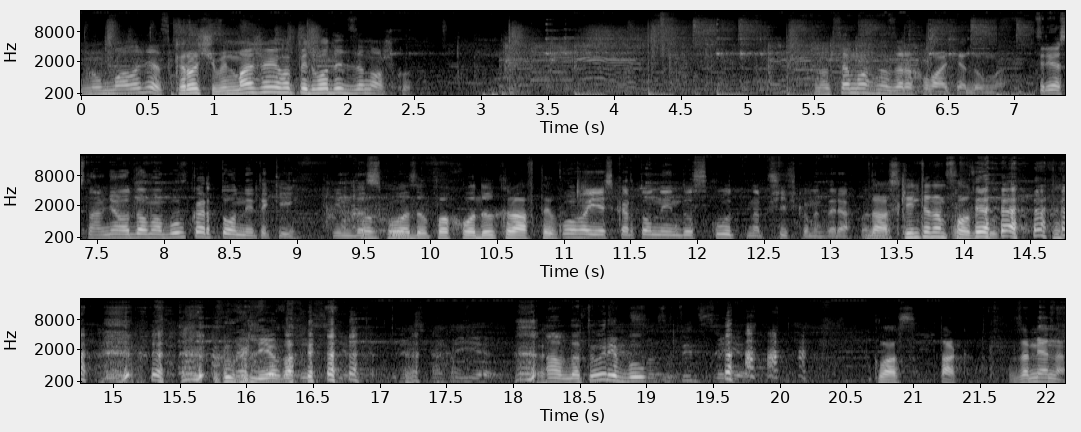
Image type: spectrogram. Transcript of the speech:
Ну молодець. Коротше, він майже його підводить за ножку. Ну це можна зарахувати, я думаю. Інтересно, а в нього вдома був картонний такий індоскут? Походу, походу, крафтив. У кого є картонний індоскут, напишіть в коментарях. Да, скиньте нам фотку. У Глеба. А, в натурі був. Клас. Так, заміна.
